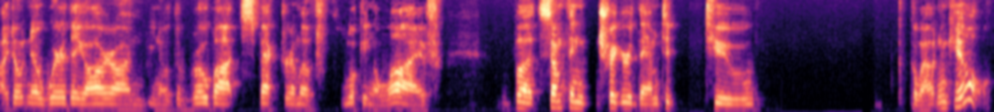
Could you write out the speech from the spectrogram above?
I don't know where they are on you know the robot spectrum of looking alive, but something triggered them to to go out and kill.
